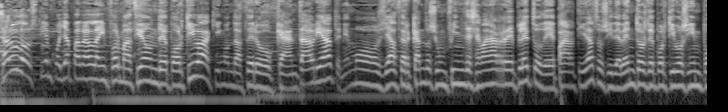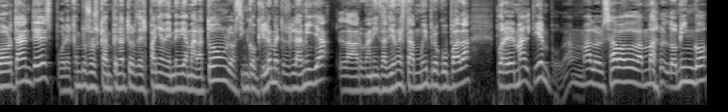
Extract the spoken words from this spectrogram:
Saludos, tiempo ya para la información deportiva aquí en Onda Cero Cantabria. Tenemos ya acercándose un fin de semana repleto de partidazos y de eventos deportivos importantes. Por ejemplo, esos campeonatos de España de media maratón, los 5 kilómetros y la milla. La organización está muy preocupada por el mal tiempo. Dan malo el sábado, dan malo el domingo.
